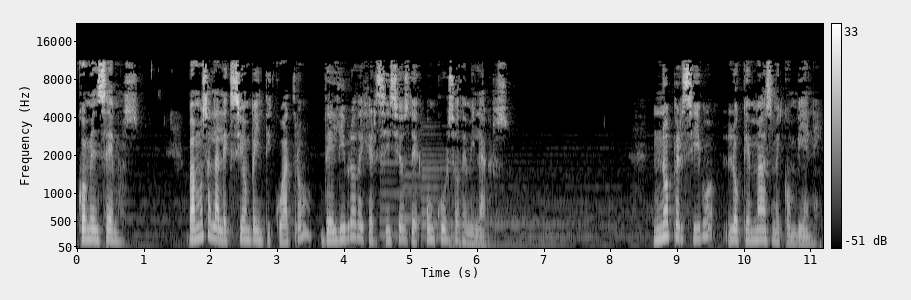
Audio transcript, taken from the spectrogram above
Comencemos. Vamos a la lección 24 del libro de ejercicios de Un curso de milagros. No percibo lo que más me conviene.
